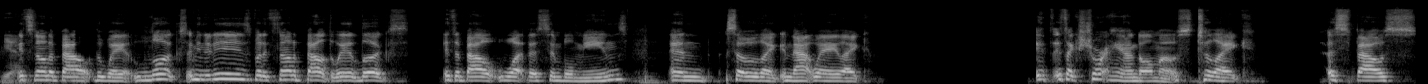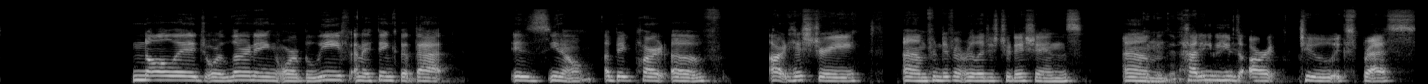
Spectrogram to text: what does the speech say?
Yeah. it's not about the way it looks. I mean it is but it's not about the way it looks it's about what the symbol means. Mm-hmm. and so like in that way like it, it's like shorthand almost to like espouse knowledge or learning or belief. And i think that that is you know a big part of art history um, from different religious traditions. Um, how do you use art to express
